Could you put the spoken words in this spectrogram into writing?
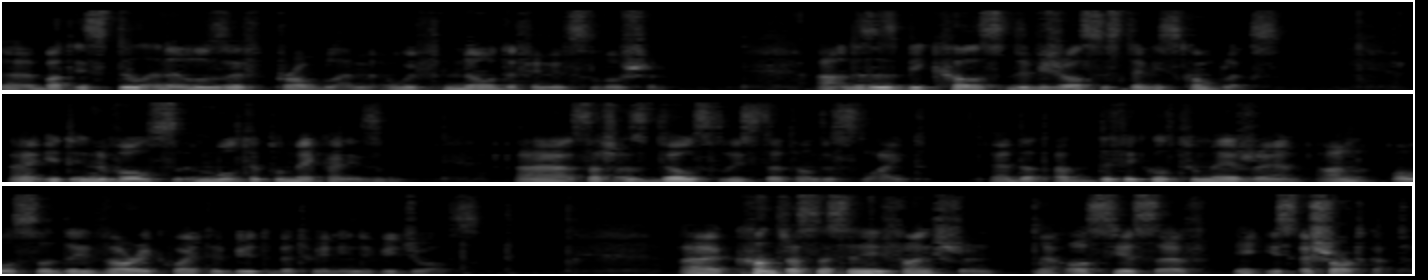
uh, but it's still an elusive problem with no definite solution. this is because the visual system is complex. it involves multiple mechanisms, such as those listed on the slide, that are difficult to measure and also they vary quite a bit between individuals. Uh, contrast sensitivity function, or CSF, is a shortcut.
